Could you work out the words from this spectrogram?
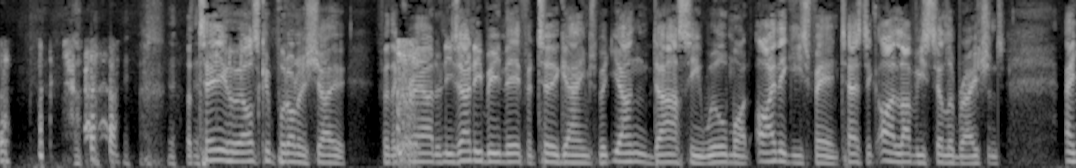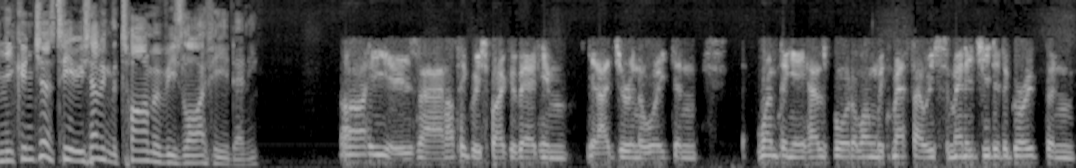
I up. I'll tell you who else can put on a show for the crowd, and he's only been there for two games, but young Darcy Wilmot, I think he's fantastic. I love his celebrations. And you can just hear he's having the time of his life here, Danny. Oh, he is, and I think we spoke about him, you know, during the week. And one thing he has brought along with Matho is some energy to the group. And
